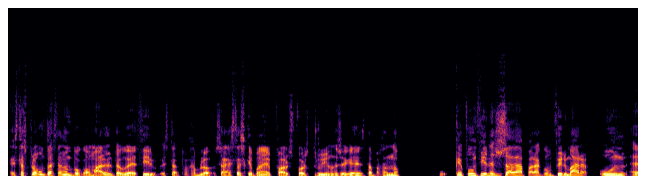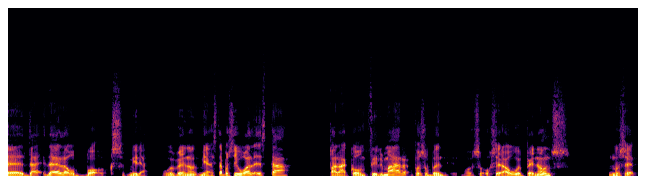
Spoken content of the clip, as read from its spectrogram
estas preguntas están un poco mal, tengo que decir, esta, por ejemplo, o sea, estas que pone false, false, true, yo no sé qué está pasando. ¿Qué función es usada para confirmar un eh, dialog box? Mira, mira, esta pues igual está para confirmar, pues, pues o será VPNONS, no sé.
